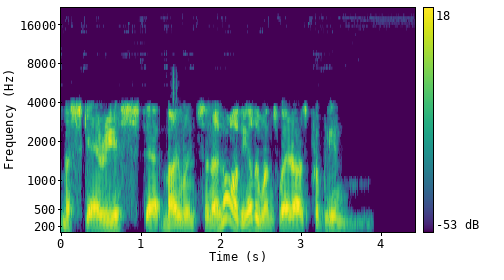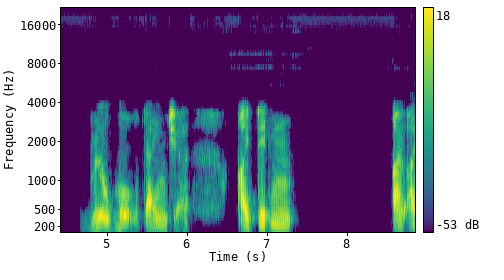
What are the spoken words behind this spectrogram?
my scariest uh, moments, and a lot of the other ones where I was probably in real mortal danger. I didn't. I, I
